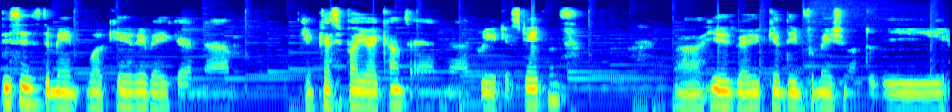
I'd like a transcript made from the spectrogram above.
This is the main work area where you can um, can classify your accounts and uh, create your statements. Uh, here is where you get the information onto the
